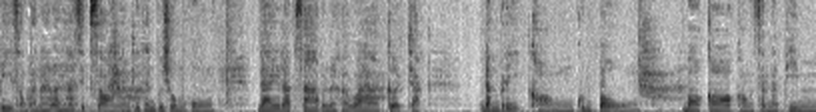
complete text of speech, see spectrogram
ปีได้ประมาณนั้น2552 อย่างที่ค่ะท่านผู้ชมคงได้รับทราบแล้วนะคะว่าเกิดจากดำริของคุณโป่ง ค่ะ บกของสำนักพิมพ์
